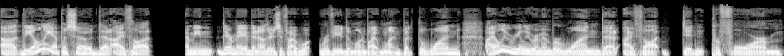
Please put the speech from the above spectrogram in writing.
Uh, the only episode that I thought I mean, there may have been others if I w- reviewed them one by one, but the one I only really remember one that I thought didn't perform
